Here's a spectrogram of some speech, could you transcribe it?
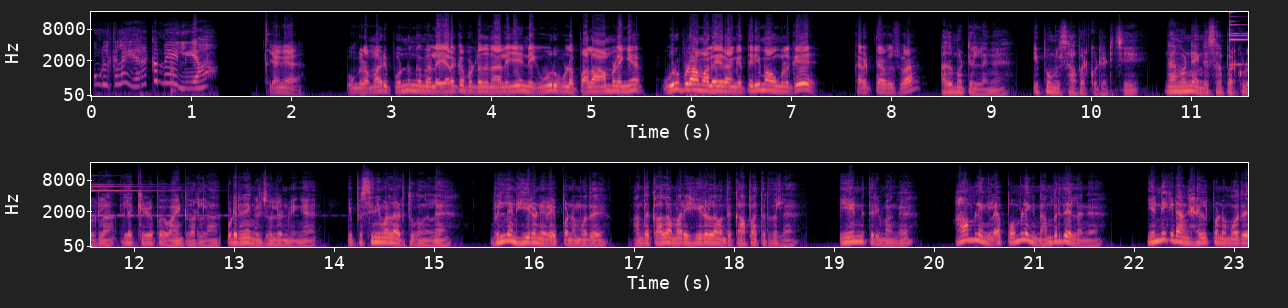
உங்களுக்கெல்லாம் இறக்கமே இல்லையா? ஏங்க உங்கள மாதிரி பொண்ணுங்க மேல இறக்கப்பட்டதுனாலயே இன்னைக்கு ஊருக்குள்ள பல ஆம்பளைங்க உருப்படாம அலையறாங்க. தெரியுமா உங்களுக்கு? கரெக்டா விஸ்வா? அது மட்டும் இல்லைங்க. இப்போ உங்களுக்கு சாப்பாடு கொட்டிடுச்சு. நாங்கள் ஒன்று எங்கள் சாப்பாடு கொடுக்கலாம்? இல்லை கீழே போய் வாங்கிட்டு வரலாம். உடனே எங்களுக்கு சொல்லுவீங்க இப்போ சினிமாலாம் எடுத்துக்கோங்களேன். வில்லன் ஹீரோனை ரேப் பண்ணும்போது அந்த காலம் மாதிரி ஹீரோலாம் வந்து காப்பாத்துறது இல்ல ஏன்னு தெரியுமாங்க? ஆம்பளைங்கள பொம்பளைங்க நம்புறதே இல்லைங்க. என்னைக்கு நாங்கள் ஹெல்ப் பண்ணும்போது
